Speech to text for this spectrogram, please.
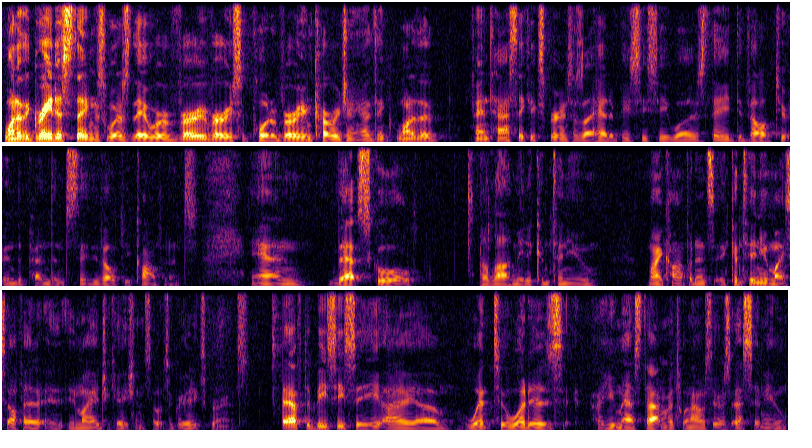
one of the greatest things was they were very, very supportive, very encouraging. I think one of the fantastic experiences I had at BCC was they developed your independence, they developed your confidence. And that school allowed me to continue my competence and continue myself at, in my education, so it's a great experience. After BCC, I um, went to what is UMass Dartmouth when I was there was SMU.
